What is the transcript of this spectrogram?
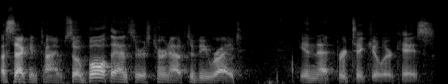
a second time. So both answers turn out to be right in that particular case.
